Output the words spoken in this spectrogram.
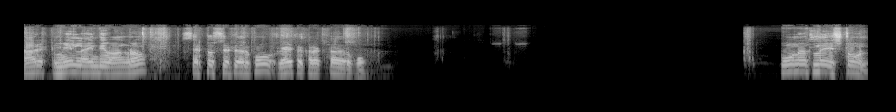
direct மீன் லைந்தி வாங்குறோம். செட் டு செட் இருக்கும். ரேட்டு கரெக்டாக இருக்கும். பூனத்தில் ஸ்டோன்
